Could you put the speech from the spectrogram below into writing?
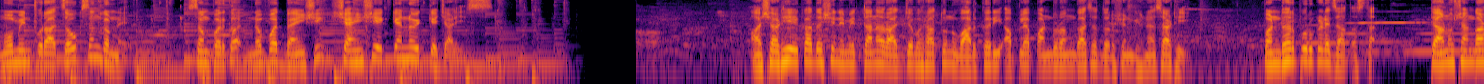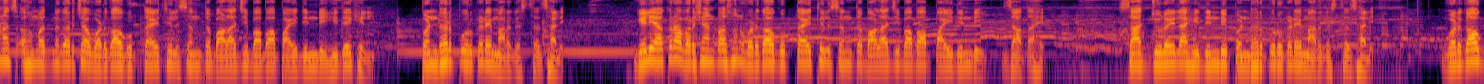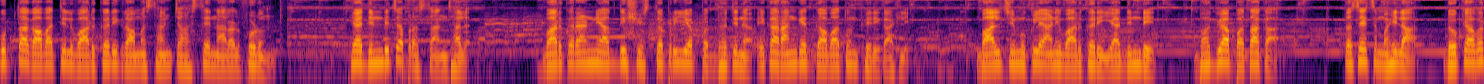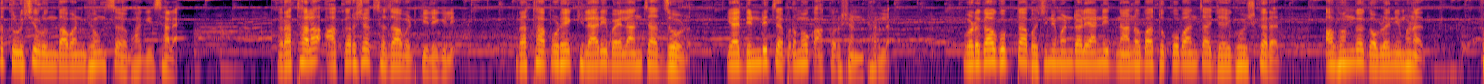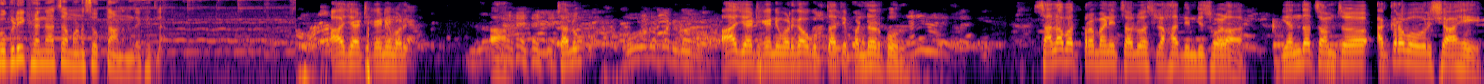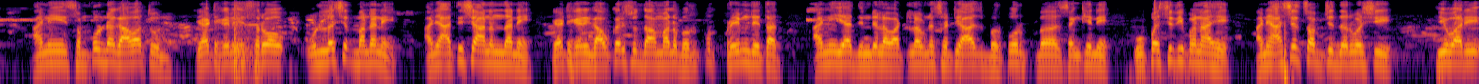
मोमिनपुरा चौक संगमनेर. संपर्क नव्वद ब्याऐंशी शहाऐंशी एक्क्याण्णव एक्केचाळीस. आषाढी एकादशी निमित्तानं राज्यभरातून वारकरी आपल्या पांडुरंगाचं दर्शन घेण्यासाठी पंढरपूरकडे जात असतात. त्या अनुषंगानंच अहमदनगरच्या वडगाव गुप्ता येथील संत बाळाजी बाबा पायदिंडी ही देखील पंढरपूरकडे मार्गस्थ झाली. गेली अकरा वर्षांपासून वडगाव गुप्ता येथील संत बाळाजी बाबा पायदिंडी जात आहे. सात जुलैला ही दिंडी पंढरपूरकडे मार्गस्थ झाली. वडगाव गुप्ता गावातील वारकरी ग्रामस्थांच्या हस्ते नारळ फोडून या दिंडीचं प्रस्थान झालं. वारकऱ्यांनी अगदी शिस्तप्रिय पद्धतीनं एका रांगेत गावातून फेरी काढली. बालचिमुकले आणि वारकरी या दिंडीत भगव्या पताका तसेच महिला डोक्यावर तुळशी वृंदावन घेऊन सहभागी झाल्या. रथाला आकर्षक सजावट केली गेली. रथापुढे खिलारी बैलांचा जोड या दिंडीचं प्रमुख आकर्षण ठरलं. वडगाव गुप्ता भजनी मंडळ यांनी ज्ञानोबा तुकोबांचा जयघोष करत अभंग गवळणी म्हणत फुगडी खेळण्याचा मनसोक्त आनंद घेतला. आज या ठिकाणी वड चालू. आज या ठिकाणी वडगाव गुप्ता ते पंढरपूर. सालाबाद प्रमाणे चालू असला हा दिंडी सोहळा. यंदाच आमचं अकरावं वर्ष आहे आणि संपूर्ण गावातून या ठिकाणी सर्व उल्लसित मनाने आणि अतिशय आनंदाने या ठिकाणी गावकरी सुद्धा आम्हाला भरपूर प्रेम देतात आणि या दिंडीला वाट लावण्यासाठी आज भरपूर संख्येने उपस्थिती पण आहे. आणि असेच आमची दरवर्षी ही वारी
